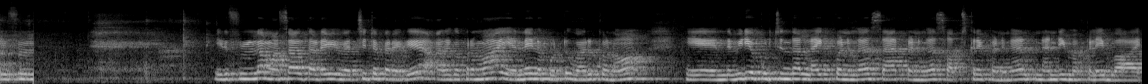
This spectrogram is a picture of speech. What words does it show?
இது ஃபுல் இது ஃபுல்லாக மசாலா தடவி வச்சிட்ட பிறகு அதுக்கப்புறமா எண்ணெயில் போட்டு வறுக்கணும். ஏ- இந்த வீடியோ பிடிச்சிருந்தா லைக் பண்ணுங்கள் ஷேர் பண்ணுங்கள் சப்ஸ்கிரைப் பண்ணுங்கள் நன்றி மக்களே பாய்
